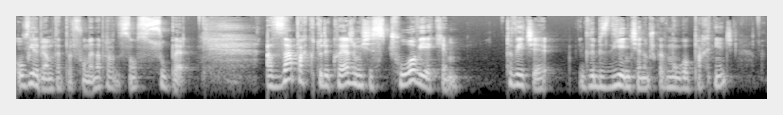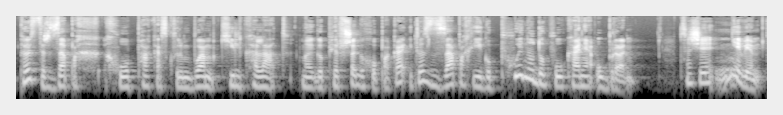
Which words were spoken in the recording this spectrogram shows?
uwielbiam te perfumy, naprawdę są super. A zapach, który kojarzy mi się z człowiekiem, to wiecie, gdyby zdjęcie na przykład mogło pachnieć, to jest też zapach chłopaka, z którym byłam kilka lat, mojego pierwszego chłopaka, i to jest zapach jego płynu do płukania ubrań. W sensie, nie wiem, to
